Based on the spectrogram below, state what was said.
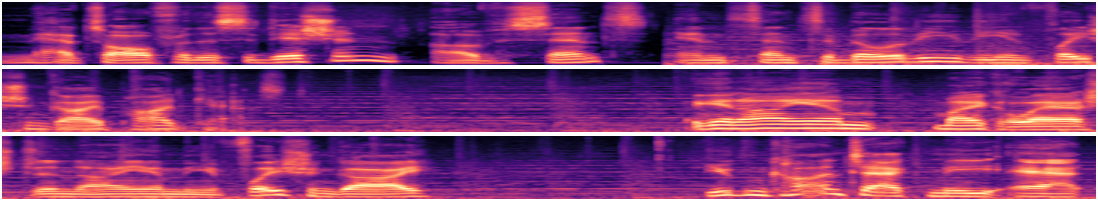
And that's all for this edition of Sense and Sensibility, the Inflation Guy podcast. Again, I am Michael Ashton. I am the Inflation Guy. You can contact me at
